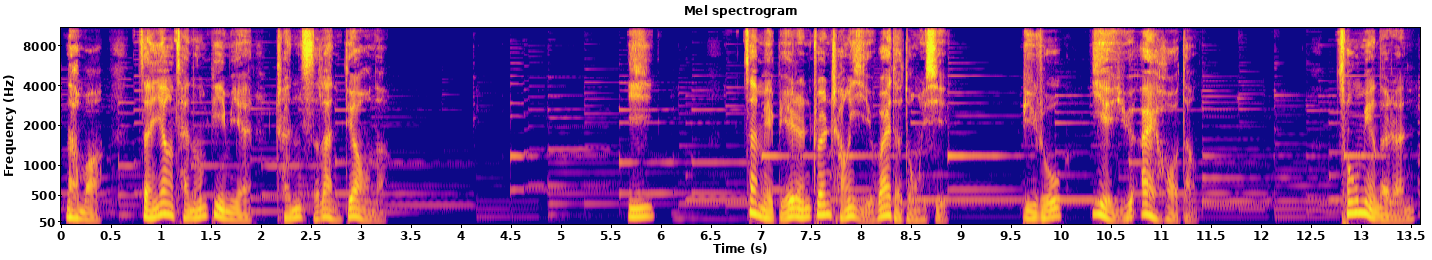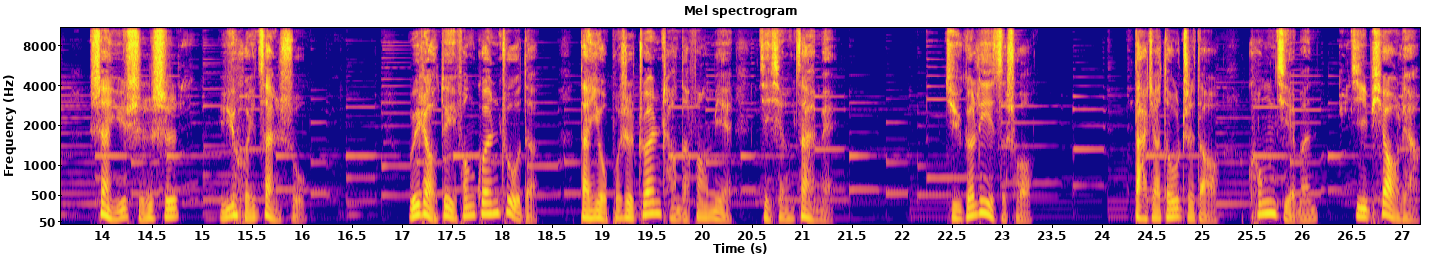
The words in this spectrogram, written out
那么，怎样才能避免陈词滥调呢？一，赞美别人专长以外的东西，比如业余爱好等。聪明的人善于实施迂回赞术，围绕对方关注的但又不是专长的方面进行赞美。举个例子说，大家都知道空姐们既漂亮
